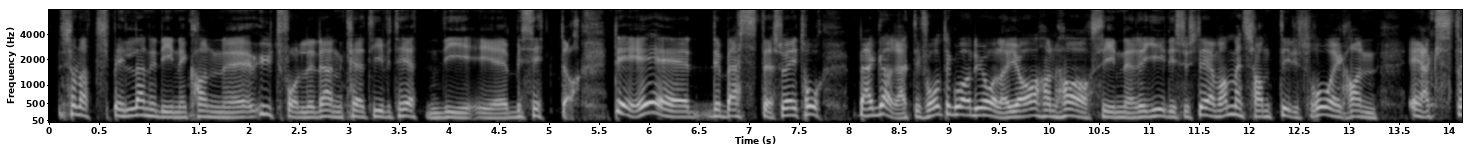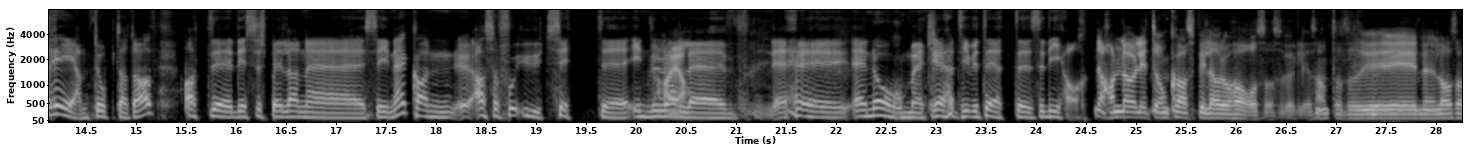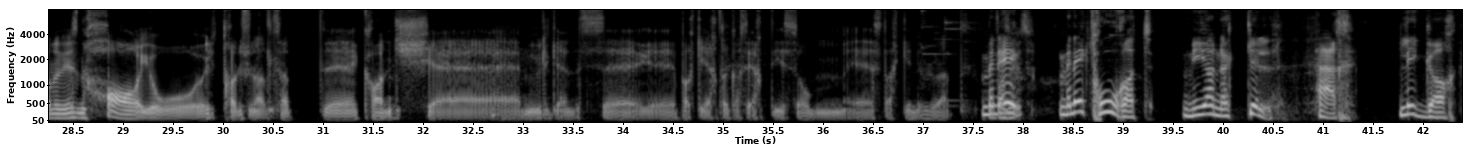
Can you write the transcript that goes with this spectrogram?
Sånn at spillerne dine kan eh, utfolde den kreativiteten de eh, besitter. Det er det beste. Så jeg tror begge har rett i forhold til Guardiola. Ja, han har sine rigide systemer, men samtidig tror jeg han er ekstremt opptatt av at eh, disse spillerne sine kan altså få ut sitt eh, individuelle ja. enorme kreativitet eh, som de har. Det handler jo litt om hva spillere du har også, selvfølgelig. Altså, Lars Arne Nilsen har jo tradisjonelt sett eh, kanskje muligens eh, parkert og kassert de som er sterke individuelt. Men jeg, men jeg tror at mye av nøkkelen her ligger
